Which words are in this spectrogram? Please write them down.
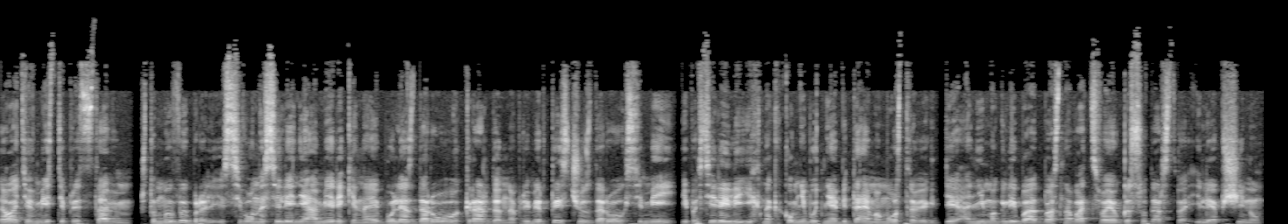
Давайте вместе представим, что мы выбрали из всего населения Америки наиболее здоровых граждан, например, тысячу здоровых семей, и поселили их на каком-нибудь необитаемом острове, где они могли бы обосновать свое государство или общину.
